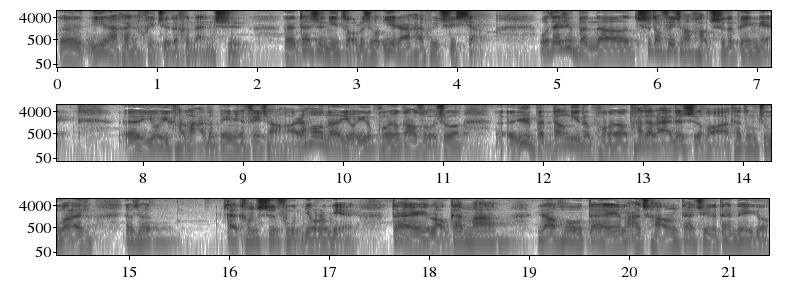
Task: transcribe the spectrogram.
呃，依然还会觉得很难吃，呃，但是你走了之后，依然还会去想。我在日本呢，吃到非常好吃的杯面，呃，有一款辣的杯面非常好。然后呢，有一个朋友告诉我说，呃，日本当地的朋友他在来的时候啊，他从中国来说要叫带康师傅牛肉面，带老干妈，然后带腊肠，带这个带那个。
